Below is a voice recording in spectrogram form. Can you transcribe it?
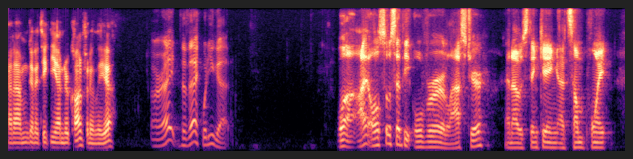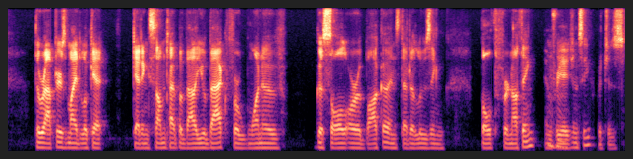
and I'm gonna take the under confidently. Yeah. All right, Vivek, what do you got? Well, I also said the over last year, and I was thinking at some point the Raptors might look at getting some type of value back for one of Gasol or Ibaka instead of losing both for nothing in free Mhm. agency, which is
